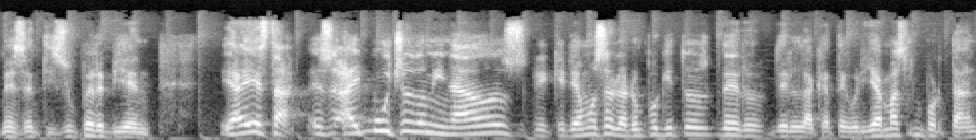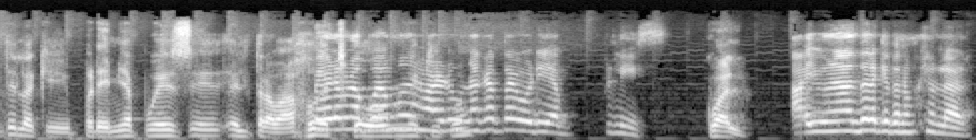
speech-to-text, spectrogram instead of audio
Me sentí súper bien. Y ahí está. Es- hay muchos nominados. Eh, Queríamos hablar un poquito de, de la categoría más importante, la que premia pues eh, el trabajo de Pero no todo podemos un dejar equipo. una categoría, please. ¿Cuál? Hay una de la que tenemos que hablar.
